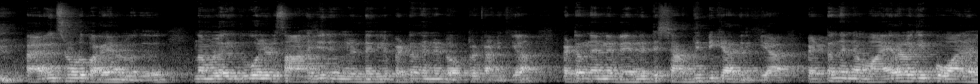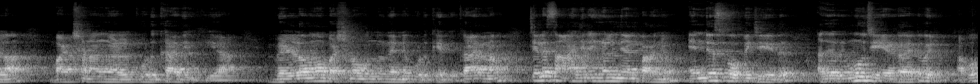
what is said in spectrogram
പാരൻസിനോട് പറയാനുള്ളത് നമ്മൾ ഇതുപോലൊരു സാഹചര്യങ്ങൾ ഉണ്ടെങ്കിൽ പെട്ടെന്ന് തന്നെ ഡോക്ടറെ കാണിക്കുക പെട്ടെന്ന് തന്നെ വിരലിട്ട് ഛർദ്ദിപ്പിക്കാതിരിക്കുക പെട്ടെന്ന് തന്നെ വയറിളകി പോകാനുള്ള ഭക്ഷണങ്ങൾ കൊടുക്കാതിരിക്കുക. വെള്ളമോ ഭക്ഷണമോ ഒന്നും തന്നെ കൊടുക്കരുത്. കാരണം ചില സാഹചര്യങ്ങളിൽ ഞാൻ പറഞ്ഞു എൻഡോസ്കോപ്പി ചെയ്ത് അത് റിമൂവ് ചെയ്യേണ്ടതായിട്ട് വരും. അപ്പോൾ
